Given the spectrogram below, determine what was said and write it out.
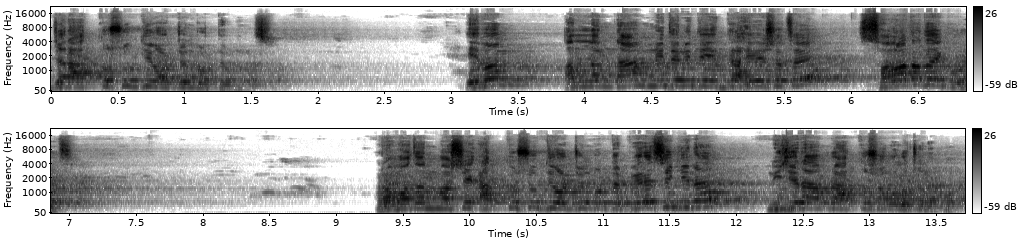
যারা আত্মশুদ্ধি অর্জন করতে পেরেছে। এবং আল্লাহর নাম নিতে নিতে ঈদগাহে এসেছে, সালাত আদায় করেছে। রমাদান মাসে আত্মশুদ্ধি অর্জন করতে পেরেছি কিনা, নিজেরা আমরা আত্মসমালোচনা করি।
